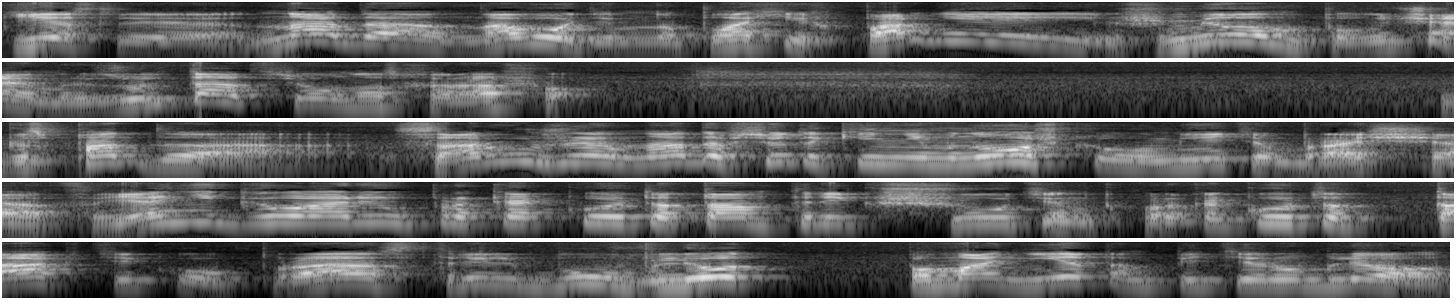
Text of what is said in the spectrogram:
если надо, наводим на плохих парней, жмем, получаем результат, все у нас хорошо. Господа, с оружием надо все-таки немножко уметь обращаться. Я не говорю про какой-то там трикшутинг, про какую-то тактику, про стрельбу в лед по монетам 5 рублев.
